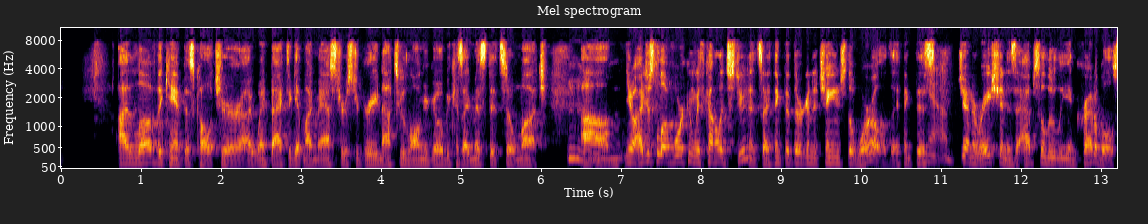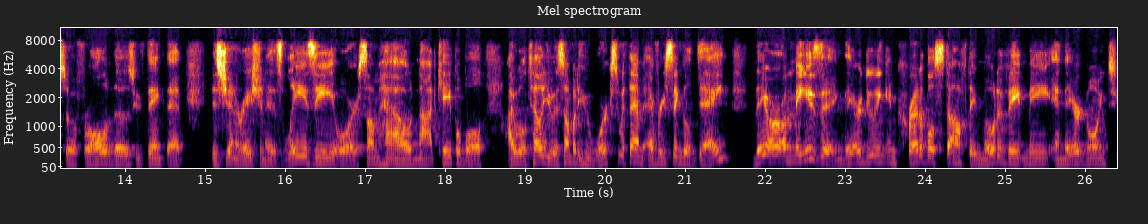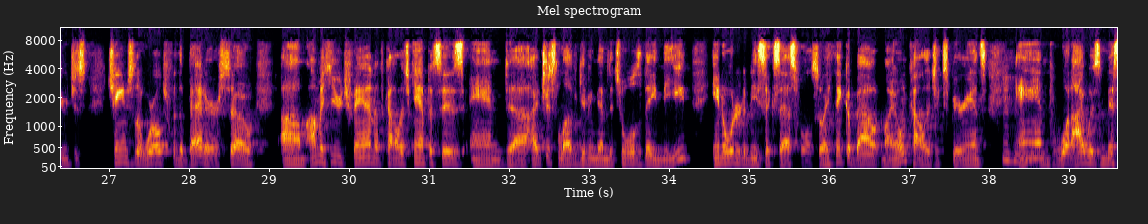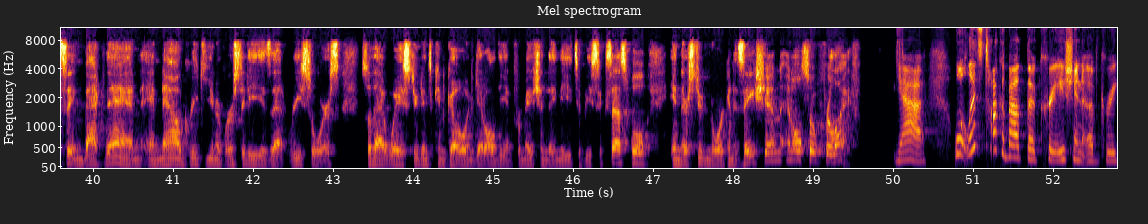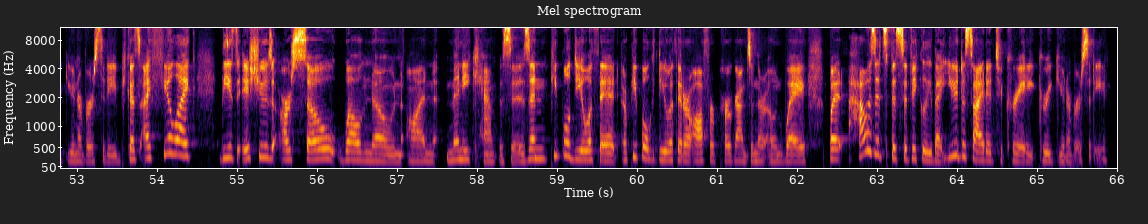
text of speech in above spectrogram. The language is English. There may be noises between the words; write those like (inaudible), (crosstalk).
I love the campus culture. I went back to get my master's degree not too long ago because I missed it so much. Mm-hmm. Um, you know, I just love working with college students. I think that they're going to change the world. I think this yeah. generation is absolutely incredible. So, for all of those who think that this generation is lazy or somehow not capable, I will tell you, as somebody who works with them every single day, they are amazing. They are doing incredible stuff. They motivate me and they are going to just change the world for the better. So, um, I'm a huge fan of college college campuses, and uh, I just love giving them the tools they need in order to be successful. So I think about my own college experience mm-hmm. and what I was missing back then, and now Greek University is that resource so that way students can go and get all the information they need to be successful in their student organization and also for life. Yeah. Well, let's talk about the creation of Greek University because I feel like these issues are so well known on many campuses and people deal with it or people deal with it or offer programs in their own way. But how is it specifically that you decided to create Greek University?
